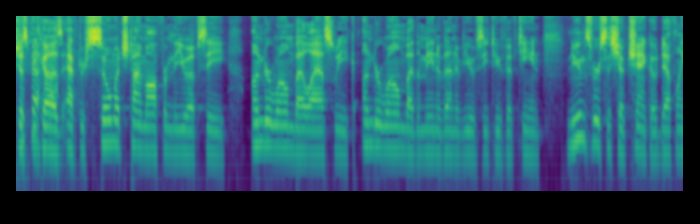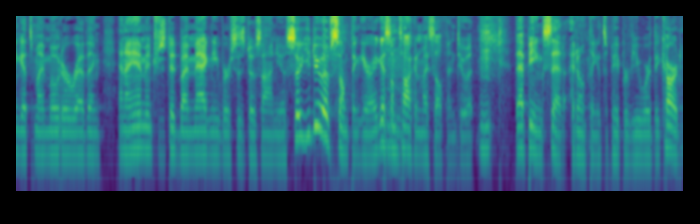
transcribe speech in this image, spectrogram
just because after so much time off from the UFC, underwhelmed by last week, underwhelmed by the main event of UFC 215. Nunes versus Shevchenko definitely gets my motor revving, and I am interested by Magny versus Dos Anjos. So you do have something here. I guess I'm mm. talking myself into it. Mm. That being said, I don't think it's a pay per view worthy card.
